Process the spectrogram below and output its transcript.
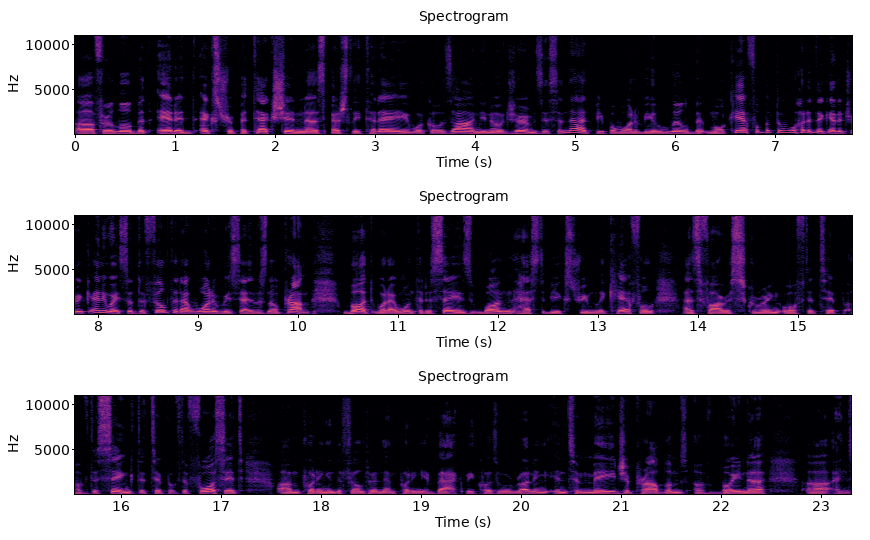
uh, for a little bit added extra protection, especially today. What goes on, you know, germs, this and that. People want to be a little bit more careful, but the water they're going to drink anyway. So to filter that water, we said was no problem. But what I wanted to say is one has to be extremely careful as far as screwing off the tip of the sink, the tip of the faucet, um, putting in the filter and then putting it back because we're running into major problems of boina uh, and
